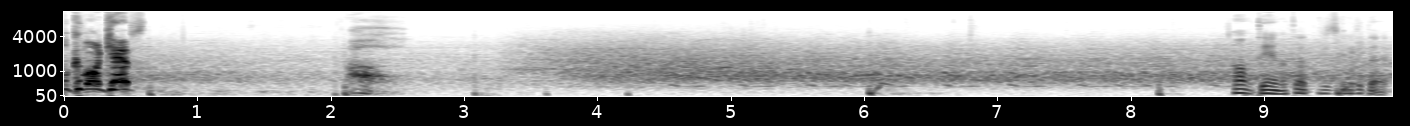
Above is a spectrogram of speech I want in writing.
Oh, come on, Caps. Oh. Oh, damn. I thought he was going to get that.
